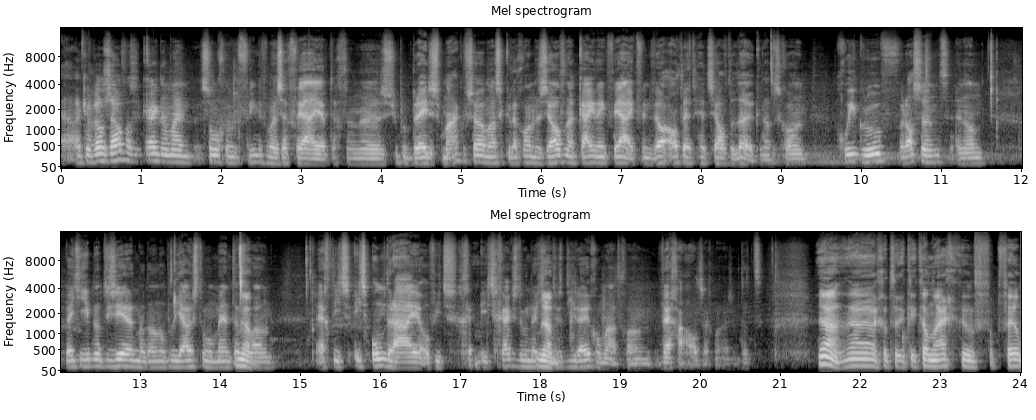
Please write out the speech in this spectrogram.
ja. Ik heb wel zelf, als ik kijk naar mijn... Sommige vrienden van mij zeggen van ja, je hebt echt een eh, super brede smaak of zo. Maar als ik er gewoon zelf naar kijk, denk ik van ja, ik vind wel altijd hetzelfde leuk. En dat is gewoon goede groove, verrassend. En dan een beetje hypnotiserend, maar dan op de juiste momenten Ja. gewoon echt iets, iets omdraaien of iets, iets geks doen. Dat je Ja. dus die regelmaat gewoon weghaalt, zeg maar. Dat, Ja, ja, ik, ik kan eigenlijk eh, op veel.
